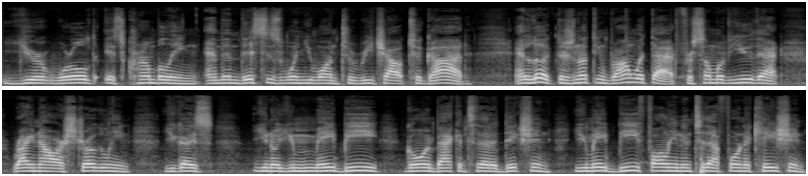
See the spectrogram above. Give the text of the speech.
your world is crumbling and then this is when you want to reach out to God. And look, there's nothing wrong with that. For some of you that right now are struggling, you guys you know, you may be going back into that addiction. You may be falling into that fornication.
